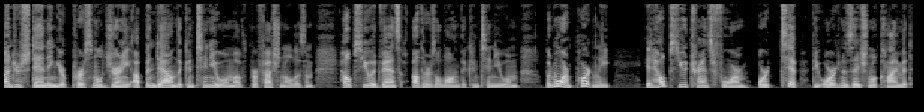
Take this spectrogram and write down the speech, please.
Understanding your personal journey up and down the continuum of professionalism helps you advance others along the continuum, but more importantly, it helps you transform or tip the organizational climate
